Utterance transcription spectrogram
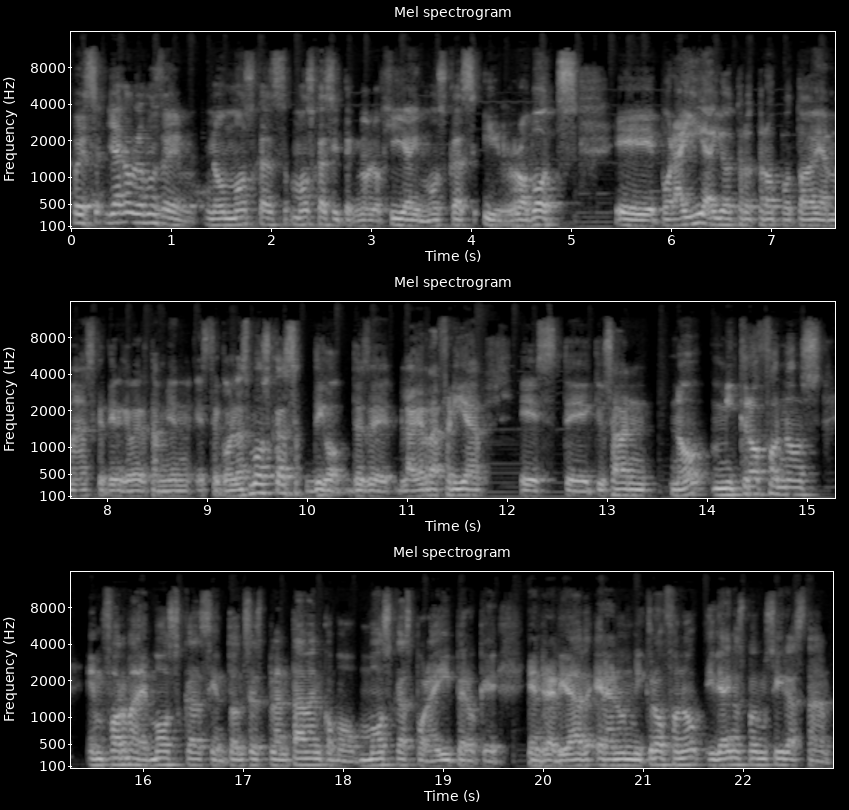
Pues ya hablamos de no moscas, moscas y tecnología y moscas y robots. eh, por ahí hay otro tropo todavía más que tiene que ver también este, con las moscas. Digo, desde la Guerra Fría, este, que usaban no micrófonos en forma de moscas y entonces plantaban como moscas por ahí, pero que en realidad eran un micrófono y de ahí nos podemos ir hasta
